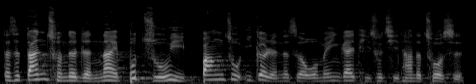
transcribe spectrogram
但是单纯的忍耐不足以帮助一个人的时候，我们应该提出其他的措施。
